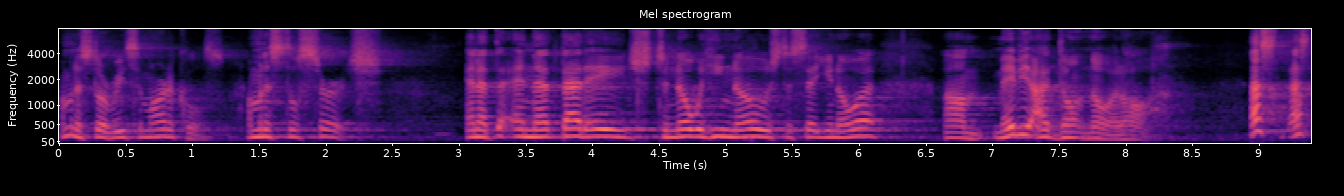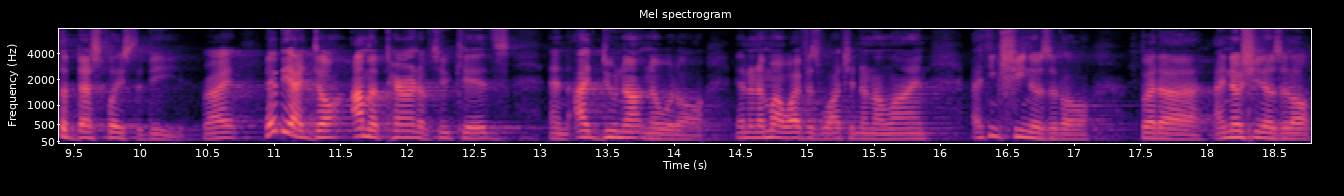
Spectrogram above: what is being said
I'm going to still read some articles. I'm going to still search. And at, the, and at that age, to know what he knows, to say, you know what, um, maybe I don't know at all. That's, that's the best place to be, right? Maybe I don't. I'm a parent of two kids, and I do not know it all. And I know my wife is watching it online. I think she knows it all, but uh, I know she knows it all,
